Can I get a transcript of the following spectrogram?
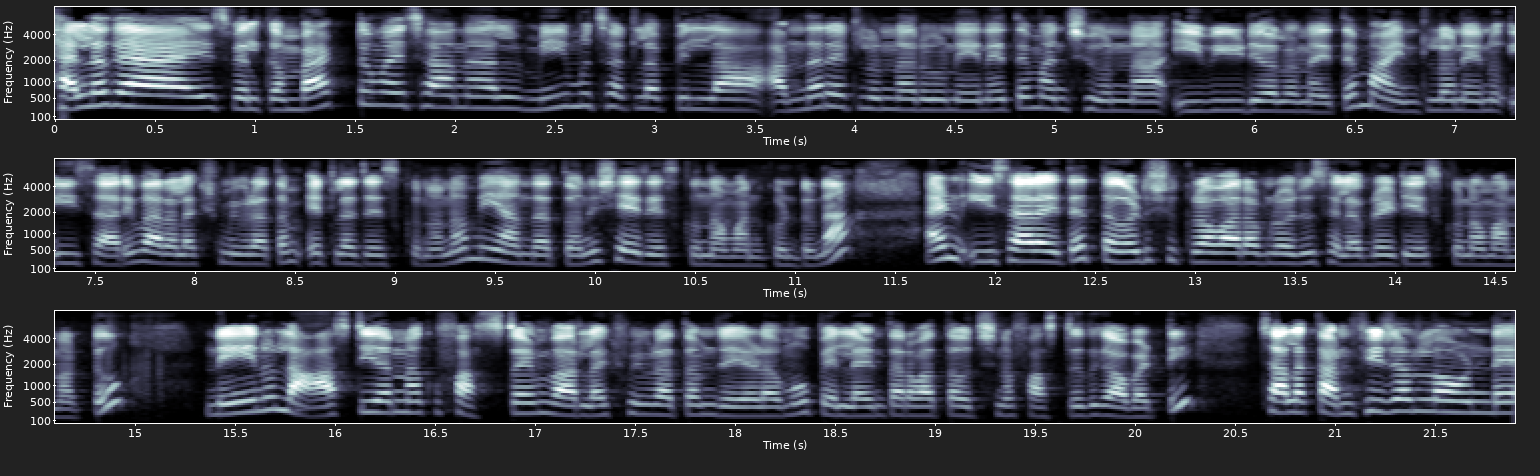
Hello guys welcome back to my channel మీ ముచ్చట్ల పిల్ల అందరు ఎట్లున్నారు? నేనైతే మంచిగా ఉన్నా. ఈ వీడియోలోనైతే మా ఇంట్లో నేను ఈసారి వరలక్ష్మి వ్రతం ఎట్లా చేసుకున్నానో మీ అందరితోని షేర్ చేసుకుందాం అనుకుంటున్నా. అండ్ ఈసారి అయితే థర్డ్ శుక్రవారం రోజు సెలబ్రేట్ చేసుకున్నాం అన్నట్టు. నేను లాస్ట్ ఇయర్ నాకు ఫస్ట్ టైం వరలక్ష్మి వ్రతం చేయడము పెళ్ళైన తర్వాత వచ్చిన ఫస్ట్ది కాబట్టి చాలా కన్ఫ్యూజన్లో ఉండే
